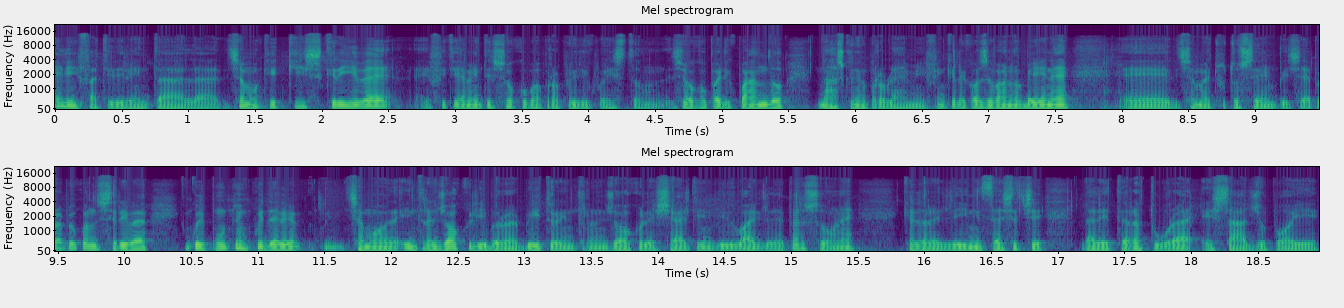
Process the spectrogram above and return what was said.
E lì infatti diventa, il, diciamo che chi scrive effettivamente si occupa proprio di questo, si occupa di quando nascono i problemi, finché le cose vanno bene eh, diciamo è tutto semplice, è proprio quando si arriva in quel punto in cui deve, diciamo, entra in gioco il libero arbitrio, entrano in gioco le scelte individuali delle persone, che allora lì inizia a esserci la letteratura e il saggio poi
